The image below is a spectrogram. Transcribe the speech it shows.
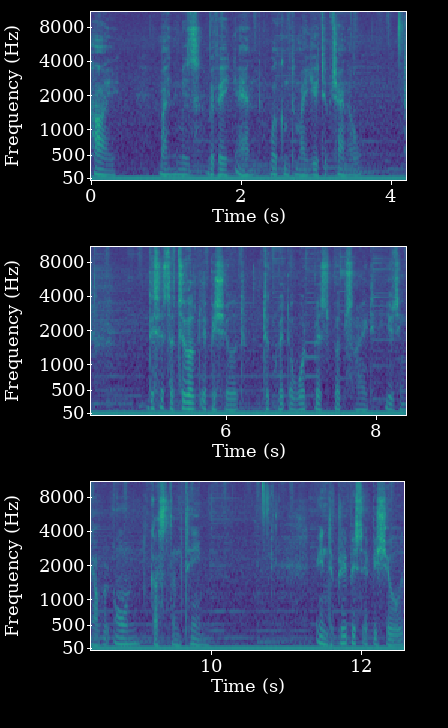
Hi, my name is Bibek and welcome to my YouTube channel. This is the 12th episode to create a WordPress website using our own custom theme. In the previous episode,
